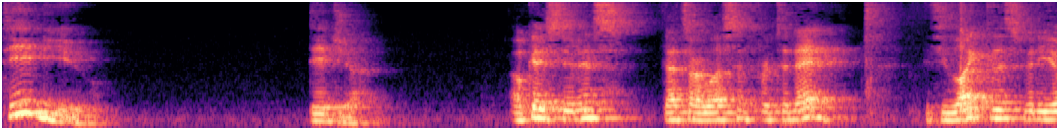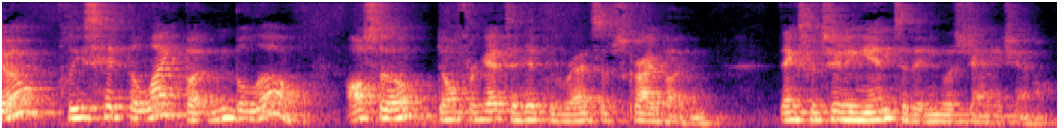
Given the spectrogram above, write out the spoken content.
Did you? Did ya? Okay, students, that's our lesson for today. If you liked this video, please hit the like button below. Also, don't forget to hit the red subscribe button. Thanks for tuning in to the English Danny channel.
